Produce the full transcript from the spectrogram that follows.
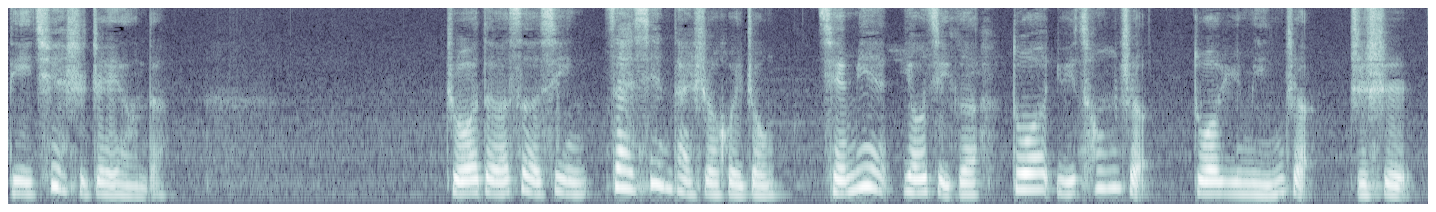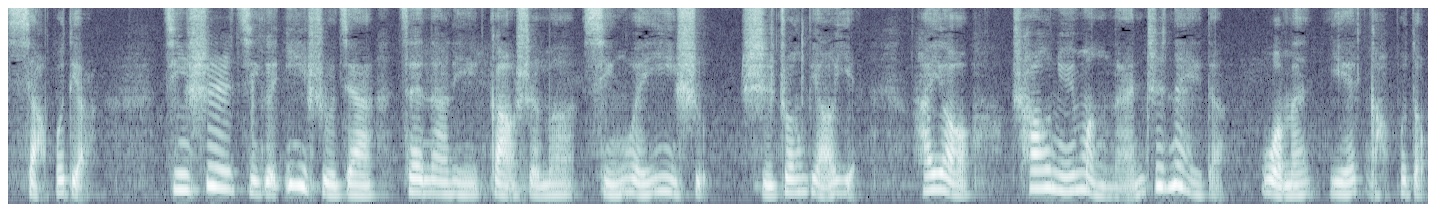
的确是这样的。着德色性在现代社会中，前面有几个多于聪者、多于明者，只是小不点儿，仅是几个艺术家在那里搞什么行为艺术、时装表演，还有超女猛男之类的，我们也搞不懂。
